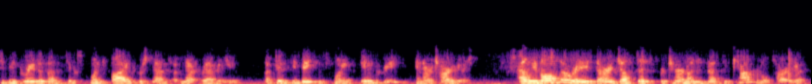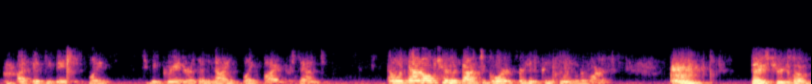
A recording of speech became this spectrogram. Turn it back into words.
to be greater than 6.5% of net revenue, a 50 basis point increase in our target. And We've also raised our adjusted return on invested capital target by 50 basis points to be greater than 9.5%. And with that, I'll turn it back to Gord for his concluding remarks. Thanks, Theresa.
